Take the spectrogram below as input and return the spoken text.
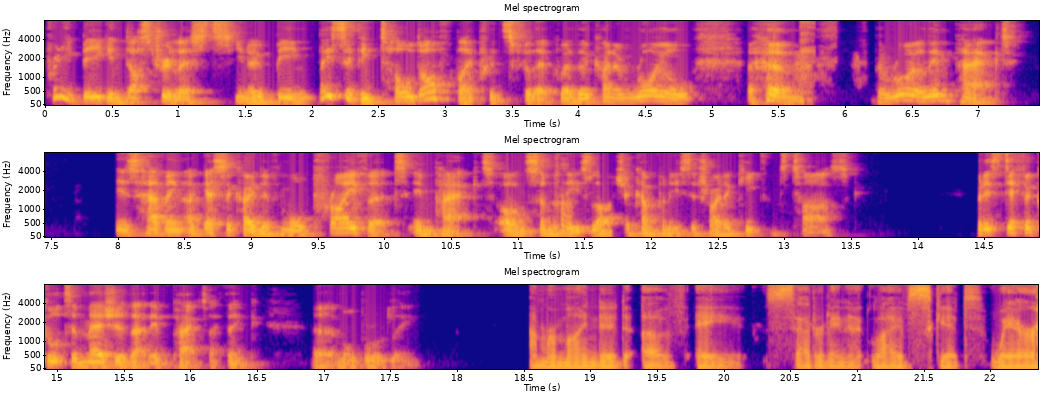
pretty big industrialists, you know, being basically told off by Prince Philip, where the kind of royal, um, the royal impact is having, I guess, a kind of more private impact on some of these larger companies to try to keep them to task. But it's difficult to measure that impact, I think, uh, more broadly. I'm reminded of a Saturday Night Live skit where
